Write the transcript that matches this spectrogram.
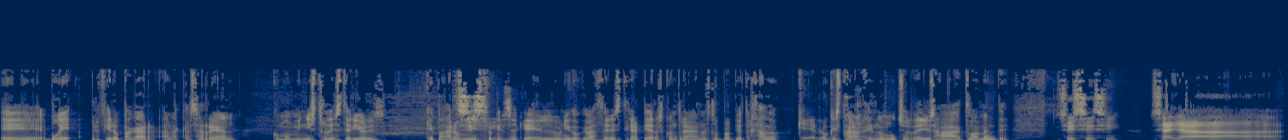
eh, voy, prefiero pagar a la Casa Real como ministro de Exteriores que pagar a un Sí, ministro sí. que sé que lo único que va a hacer es tirar piedras contra nuestro propio tejado, que es lo que están Correcto. haciendo muchos de ellos actualmente. Sí, sí, sí. O sea, ya,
